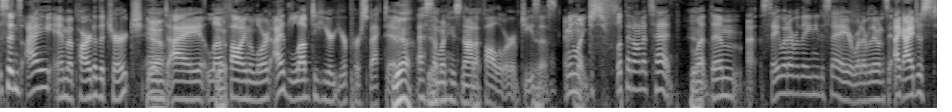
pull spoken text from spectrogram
since I am a part of the church Yeah. and I love Yep. following the Lord, I'd love to hear your perspective Yeah, as yeah, someone who's not a follower of Jesus. I mean, like just flip it on its head. Let them uh, say whatever they need to say or whatever they want to say. Like I just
